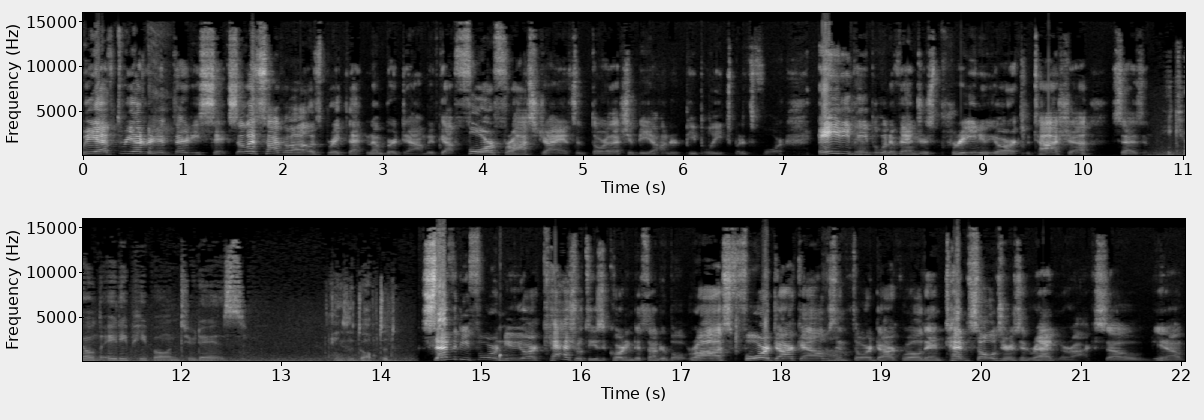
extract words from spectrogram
we have 336. So let's talk about, let's break that number down. We've got four Frost Giants in Thor. That should be 100 people each, but it's four. 80 people in Avengers pre New York. Natasha says He killed 80 people in two days. He's adopted. 74 New York casualties, according to Thunderbolt Ross, four Dark Elves in Thor Dark World, and 10 soldiers in Ragnarok. So, you know,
